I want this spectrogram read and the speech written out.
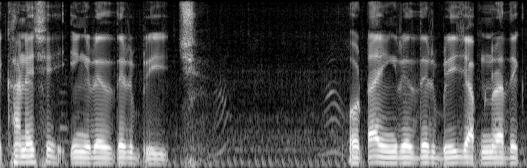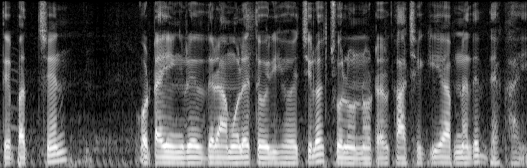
এখানে সে ইংরেজদের ব্রিজ। ওটা ইংরেজদের ব্রিজ, আপনারা দেখতে পাচ্ছেন। ওটা ইংরেজদের আমলে তৈরি হয়েছিল। চলুন ওটার কাছে গিয়ে আপনাদের দেখাই।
